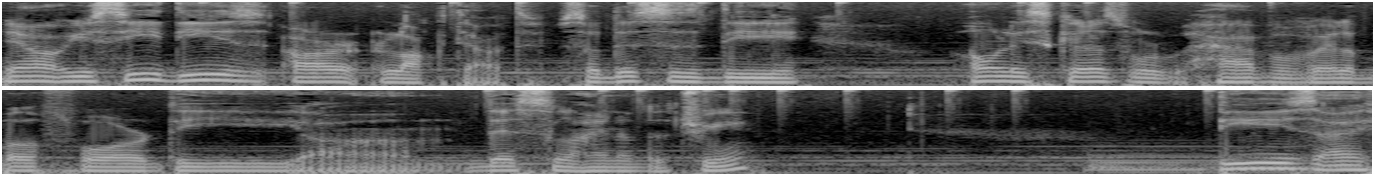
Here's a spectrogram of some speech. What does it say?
Now, you see, these are locked out. So this is the only skills we'll have available for the um, this line of the tree. These I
